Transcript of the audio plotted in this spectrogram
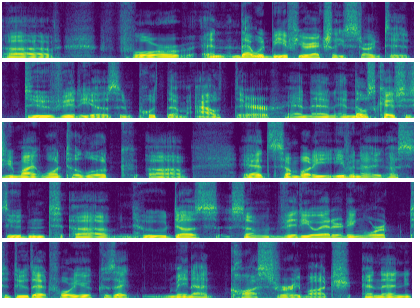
uh, for and that would be if you're actually starting to do videos and put them out there. And then in those cases you might want to look uh, at somebody, even a, a student uh, who does some video editing work to do that for you because that may not cost very much. And then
